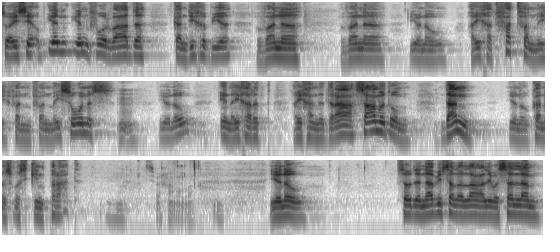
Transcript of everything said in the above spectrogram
So hy sê op een een voorwaarde kan die gebeur wanneer wanneer you know hy gaan vat van my van van my sones. Mm. You know en hy gaan dit hy gaan dit dra saam met hom. Dan you know kan ons miskien praat. You know so the Nabi sallallahu alaihi wasallam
